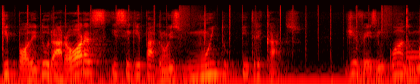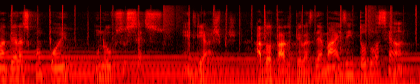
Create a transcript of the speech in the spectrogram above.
que podem durar horas e seguir padrões muito intricados. De vez em quando, uma delas compõe um novo sucesso, entre aspas, adotado pelas demais em todo o oceano.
